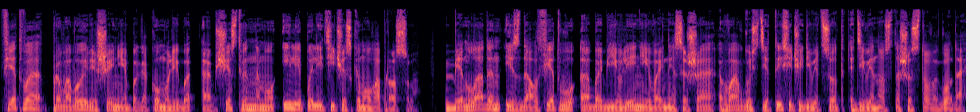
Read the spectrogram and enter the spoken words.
фетва – правовое решение по какому-либо общественному или политическому вопросу. Бен Ладен издал фетву об объявлении войны США в августе 1996 года.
